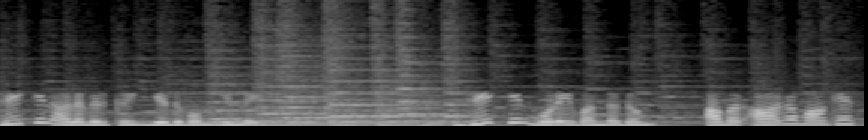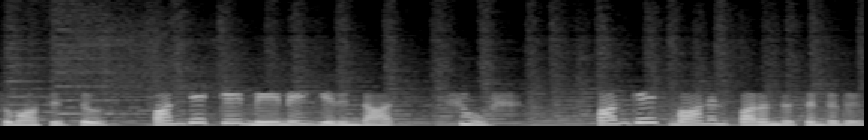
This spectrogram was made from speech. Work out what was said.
ஜேக்கின் அளவிற்கு எதுவும் இல்லை. ஜேக்கின் முறை வந்ததும் அவர் ஆழமாக சுவாசித்து பங்கேக்கை மேலே எறிந்தார். ஷூஷ். பங்கேக் வானில் பறந்து சென்றது.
